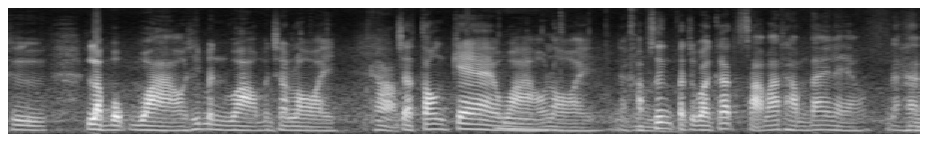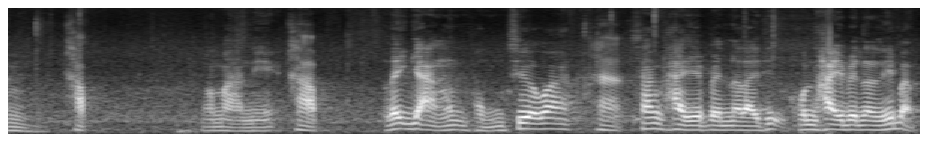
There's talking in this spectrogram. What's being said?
คือระบบวาล์วที่มันวาล์วมันจะลอยครับจะต้องแก้วาล์วลอยนะครับซึ่งปัจจุบันก็สามารถทำได้แล้วนะฮะอืมครับ ประมาณนี้ครับ และอีกอย่างผมเชื่อว่าฮะช่างไทยจะเป็นอะไรที่คนไทยเป็นอะไรที่แบบ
